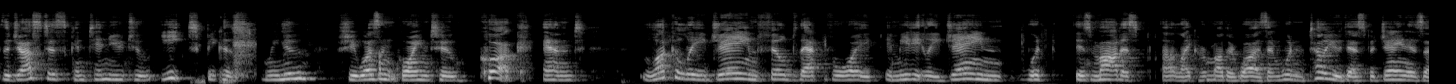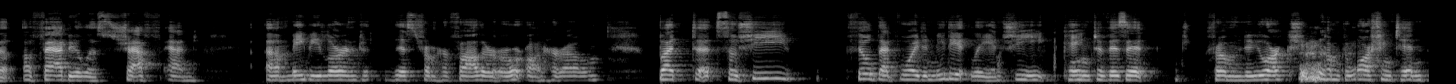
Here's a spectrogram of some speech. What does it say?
the justice continue to eat? Because we knew she wasn't going to cook. And luckily, Jane filled that void immediately. Jane would is modest uh, like her mother was and wouldn't tell you this, but Jane is a, a fabulous chef and um, maybe learned this from her father or on her own. But uh, so she filled that void immediately and she came to visit from New York. She would come to Washington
